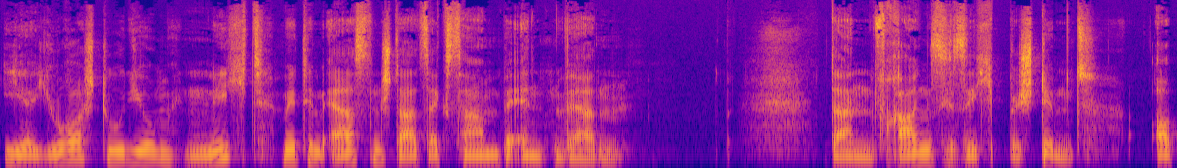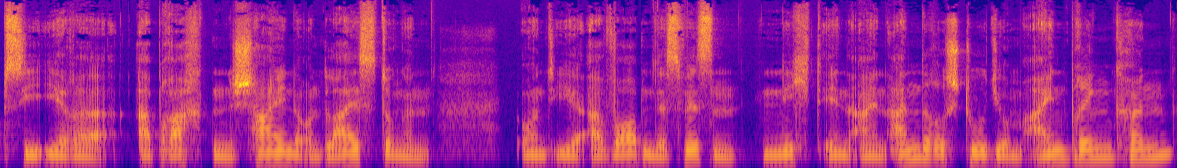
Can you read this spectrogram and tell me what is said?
Ihr Jurastudium nicht mit dem ersten Staatsexamen beenden werden. Dann fragen Sie sich bestimmt, ob Sie Ihre erbrachten Scheine und Leistungen und Ihr erworbenes Wissen nicht in ein anderes Studium einbringen können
